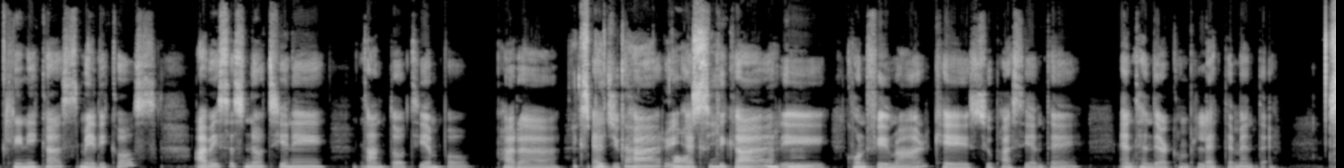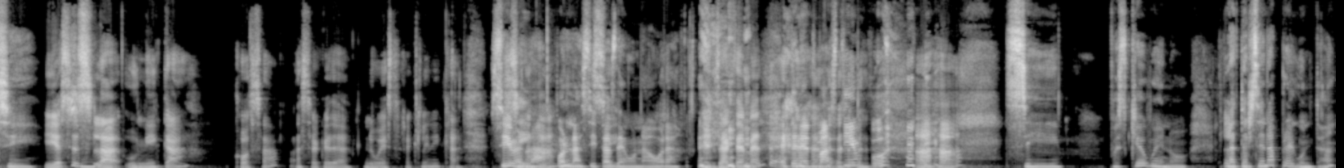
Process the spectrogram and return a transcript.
clínicas médicos a veces no tienen tanto tiempo para educar y Oh, sí. explicar y confirmar que su paciente entender completamente. Sí. Y esa es la única cosa acerca de nuestra clínica. Sí, ¿verdad? Por las citas Sí. de una hora. Exactamente. Tener más tiempo. Ajá. Sí, pues qué bueno. La tercera pregunta,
